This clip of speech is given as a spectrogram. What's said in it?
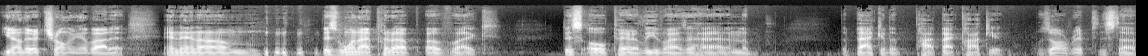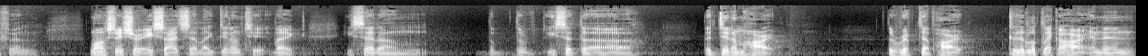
you know, they were trolling me about it, and then um, there's one I put up of like this old pair of Levi's I had, and the the back of the po- back pocket was all ripped and stuff. And long story short, Acyde said like denim t- like he said um the the he said the uh, the denim heart, the ripped up heart because it looked like a heart, and then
